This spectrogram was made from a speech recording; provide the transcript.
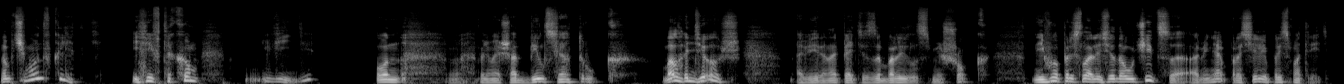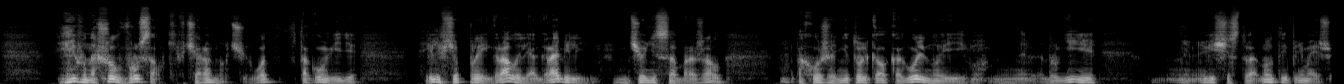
Но почему он в клетке? И в таком виде? Он, понимаешь, отбился от рук. Молодежь! Аверин опять изобразил смешок. Его прислали сюда учиться, а меня просили присмотреть. Я его нашел в «Русалке» вчера ночью. Вот в таком виде. Или все проиграл, или ограбили. Ничего не соображал. Похоже, не только алкоголь, но и другие вещества. Ну, ты понимаешь.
